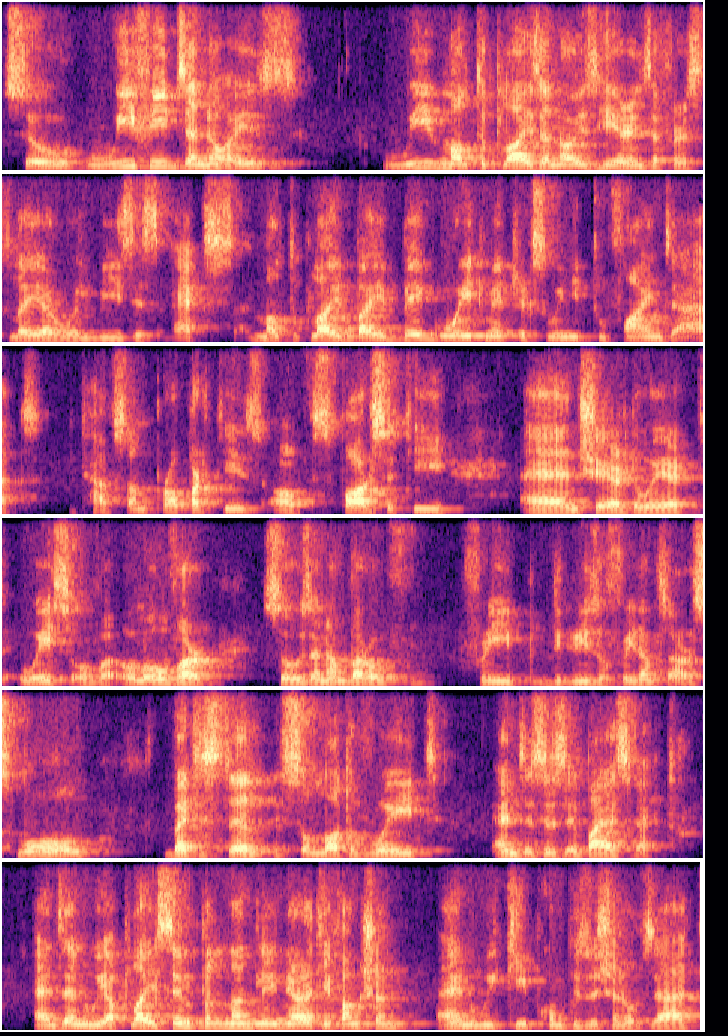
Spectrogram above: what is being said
So we feed the noise, we multiply the noise here in the first layer will be this X multiplied by a big weight matrix. We need to find that. It have some properties of sparsity and shared weight, weights over all over. So the number of free degrees of freedoms are small, but still it's a lot of weight. And this is a bias vector. And then we apply simple nonlinearity function and we keep composition of that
